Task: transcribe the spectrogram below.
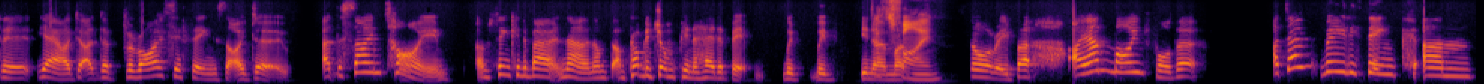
the yeah the variety of things that I do. At the same time, I'm thinking about it now, and I'm I'm probably jumping ahead a bit with with you know That's my fine. story, but I am mindful that I don't really think um,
